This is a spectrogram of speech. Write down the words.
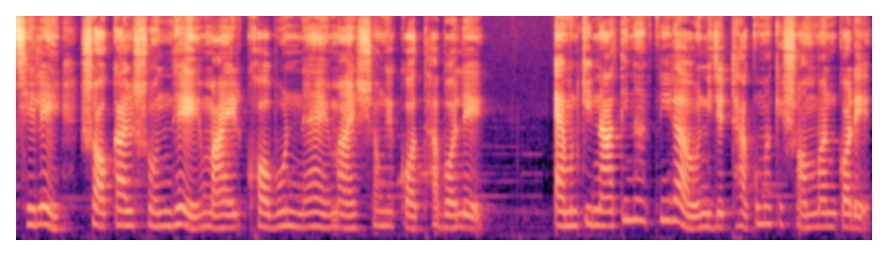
ছেলে সকাল সন্ধে মায়ের খবর নেয়, মায়ের সঙ্গে কথা বলে। এমনকি নাতি নাতনিরাও নিজের ঠাকুমাকে সম্মান করে।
